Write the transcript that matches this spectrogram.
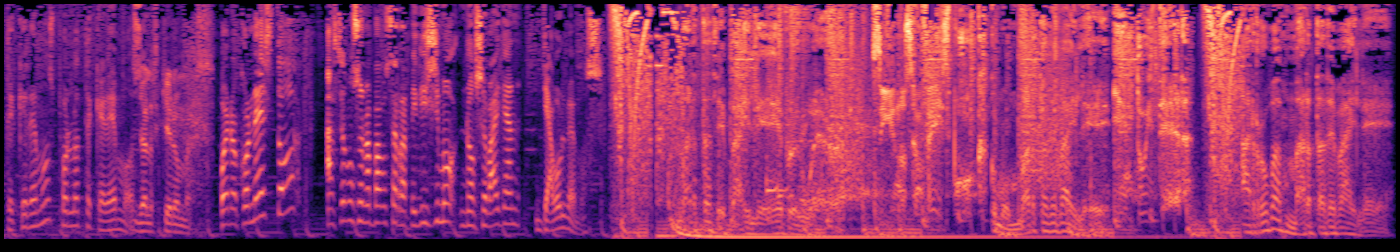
Te queremos, Polo, te queremos. Ya los quiero más. Bueno, con esto hacemos una pausa rapidísimo. No se vayan, ya volvemos. Marta de Baile Everywhere. Síguenos en Facebook como Marta de Baile y en Twitter, arroba Marta de Baile.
